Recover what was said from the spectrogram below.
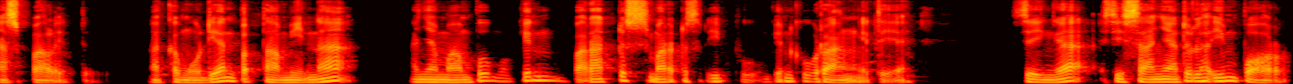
aspal itu. Nah kemudian Pertamina hanya mampu mungkin 400 500 ribu mungkin kurang gitu ya sehingga sisanya itulah impor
